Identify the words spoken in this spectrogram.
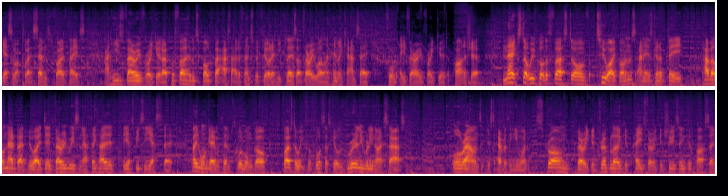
Gets him up to like 75 pace. And he's very, very good. I prefer him to Pogba as that defensive midfielder. He clears up very well, and him and Kante form a very, very good partnership. Next up, we've got the first of two icons, and it is going to be Pavel Nedved, who I did very recently. I think I did the SBC yesterday. Played one game with him, scored one goal, 5-star weak foot 4-star skills, really, really nice stats. All round, just everything you want. Strong, very good dribbler, good pace, very good shooting, good passing,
